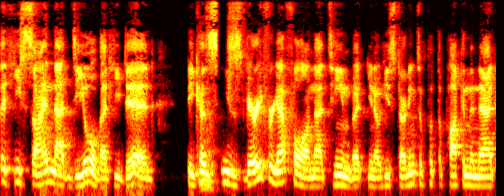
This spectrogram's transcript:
that he signed that deal that he did because he's very forgetful on that team. But you know, he's starting to put the puck in the net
